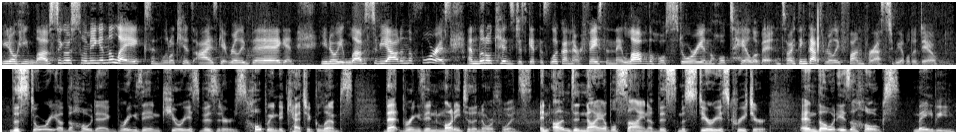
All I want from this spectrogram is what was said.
You know, he loves to go swimming in the lakes, and little kids' eyes get really big. And, you know, he loves to be out in the forest. And little kids just get this look on their face and they love the whole story and the whole tale of it. And so I think that's really fun for us to be able to do. The story of the Hodag brings in curious visitors, hoping to catch a glimpse. That brings in money to the Northwoods, an undeniable sign of this mysterious creature. And though it is a hoax, maybe,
